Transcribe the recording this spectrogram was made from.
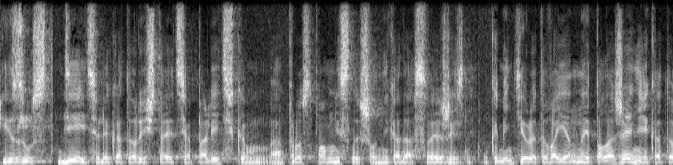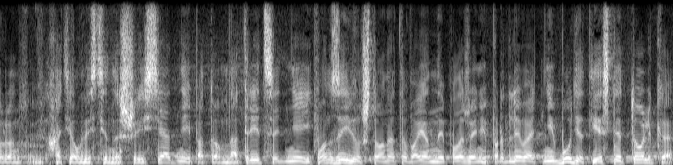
из уст деятеля, который считает себя политиком, а, просто, по-моему, не слышал никогда в своей жизни. Комментируя это военное положение, которое он хотел ввести на 60 дней, потом на 30 дней, он заявил, что он это военное положение продлевать не будет, если только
